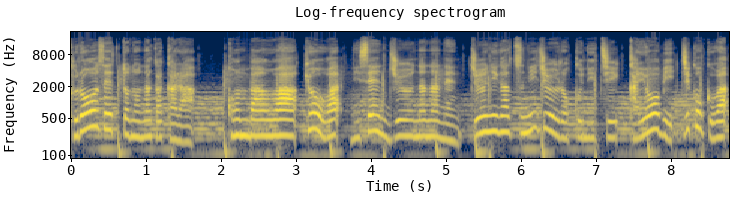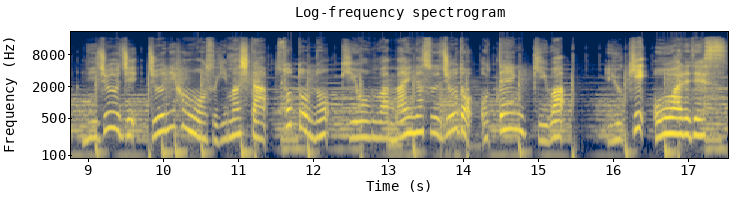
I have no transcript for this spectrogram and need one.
クローゼットの中からこんばんは。今日は2017年12月26日火曜日。時刻は20時12分を過ぎました。外の気温はマイナス10度。お天気は雪大荒れです。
